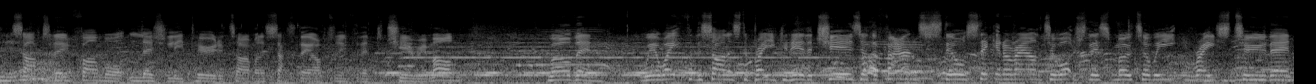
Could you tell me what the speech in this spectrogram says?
this afternoon, far more leisurely period of time on a Saturday afternoon for them to cheer him on. Well then, we await for the silence to break. You can hear the cheers of the fans still sticking around to watch this Moto E race two then.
